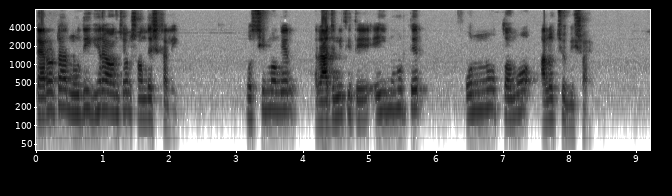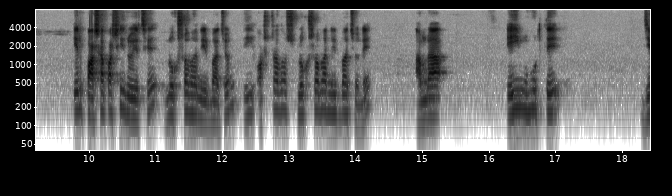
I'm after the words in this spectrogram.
তেরোটা নদী ঘেরা অঞ্চল সন্দেশখালী। পশ্চিমবঙ্গের রাজনীতিতে এই মুহূর্তের অন্যতম আলোচ্য বিষয়। এর পাশাপাশি রয়েছে লোকসভা নির্বাচন। এই অষ্টাদশ লোকসভা নির্বাচনে আমরা এই মুহূর্তে যে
